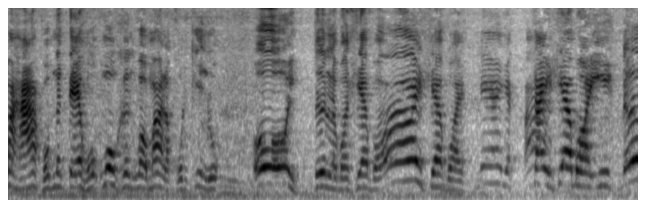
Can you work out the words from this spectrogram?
มาหาผมตั้งแต่หกโมงครึ่งเว่ามาและคนกิ้งลุก โอ้ย ตื่นและบ่เสียบ่อยเสียบ่อยแม่อยากใจเสียบ่อยอีกเด้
